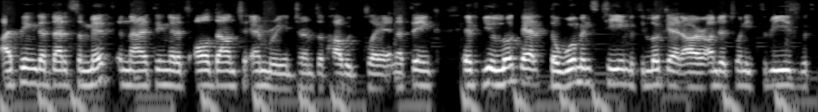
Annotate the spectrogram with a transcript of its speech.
I think that that is a myth, and I think that it's all down to Emery in terms of how we play. And I think if you look at the women's team, if you look at our under 23s with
